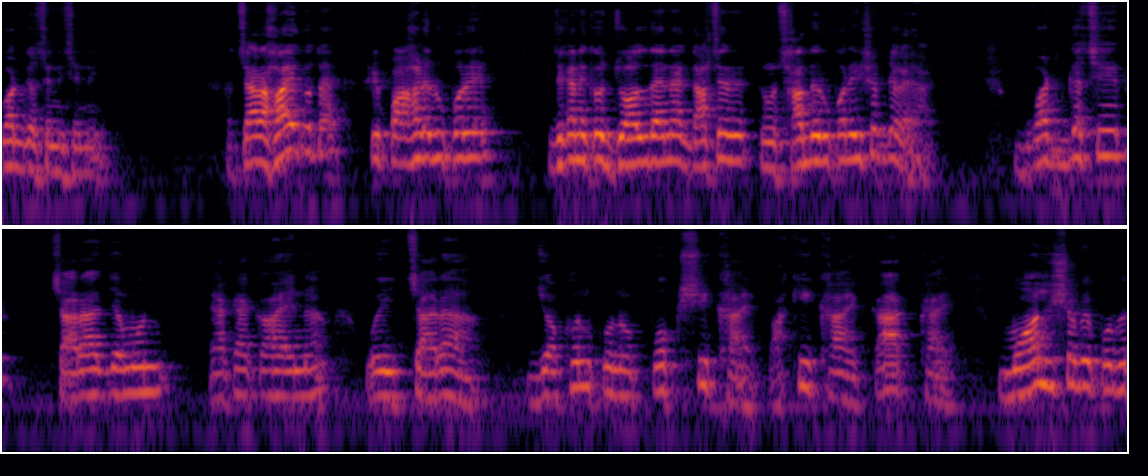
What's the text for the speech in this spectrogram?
বট গাছের নিচে নেই। আর চারা হয় কোথায়? সেই পাহাড়ের উপরে, যেখানে কেউ জল দেয় না, গাছের ছাদের উপরে, এইসব জায়গায় হয়। বট গাছের চারা যেমন একা একা হয় না, ওই চারা যখন কোনো পক্ষী খায়, পাখি খায়, কাক খায়, মল হিসাবে পড়বে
